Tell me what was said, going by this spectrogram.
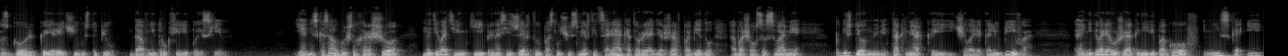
С горькой речью выступил давний друг Филиппа Исхин. «Я не сказал бы, что хорошо надевать венки и приносить жертвы по случаю смерти царя, который, одержав победу, обошелся с вами побежденными так мягко и человеколюбиво, Э, не говоря уже о гневе богов, низко и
